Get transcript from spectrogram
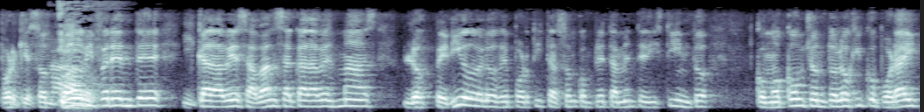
porque son todos diferentes y cada vez avanza cada vez más, los periodos de los deportistas son completamente distintos. Como coach ontológico, por ahí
